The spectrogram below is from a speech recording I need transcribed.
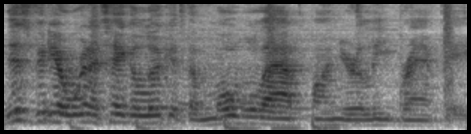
In this video, we're going to take a look at the mobile app on your Elite brand page.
